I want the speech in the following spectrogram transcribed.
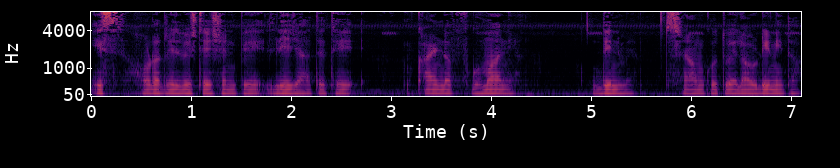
इस हॉरर रेलवे स्टेशन पे ले जाते थे काइंड ऑफ़ घुमाने दिन में। शाम को तो अलाउड ही नहीं था।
